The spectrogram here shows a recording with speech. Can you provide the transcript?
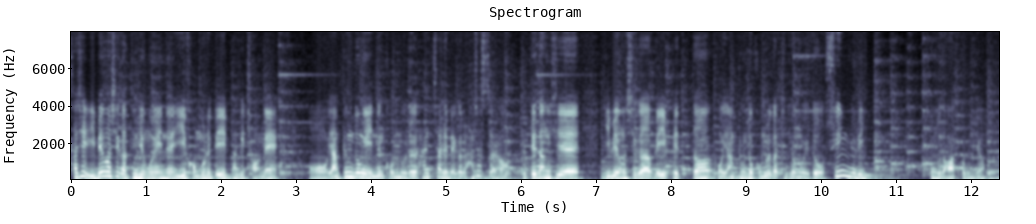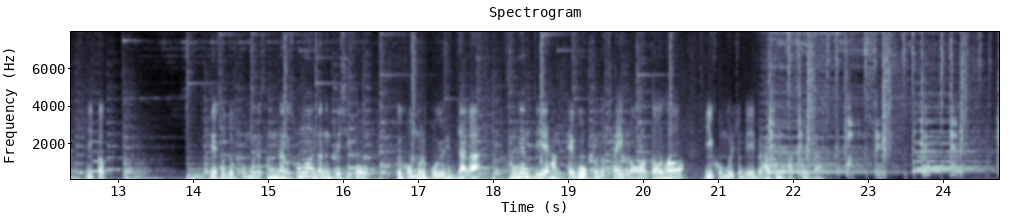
사실 이병헌 씨 같은 경우에는 이 건물을 매입하기 전에 어, 양평동에 있는 건물을 한 차례 매각을 하셨어요. 그때 당시에 이병헌 씨가 매입했던 어, 양평동 건물 같은 경우에도 수익률이 정도 나왔거든요. 그러니까 내소득 건물을 상당히 선호한다는 뜻이고 그 건물을 보유했다가 3년 뒤에 한 105억 정도 차익을 얻어서 이 건물을 좀 매입을 하신 것 같습니다.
